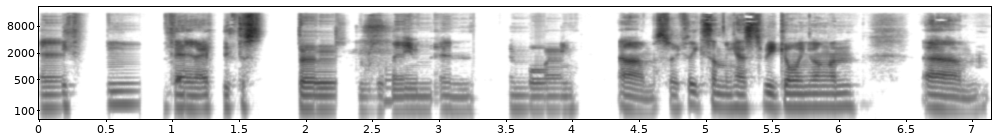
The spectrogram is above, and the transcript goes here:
anything, then I think the story is lame and, and boring. Um, so I feel like something has to be going on. Um,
